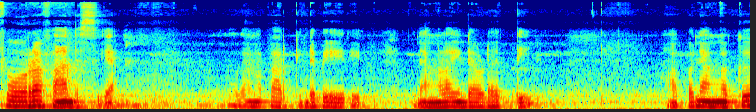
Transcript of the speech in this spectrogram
ഫ്ലോറ ഫാന്റസിയ അതാണ് പാർക്കിന്റെ പേര്. ഞങ്ങൾ അതിന്റെ അവിടെ എത്തി. അപ്പോൾ ഞങ്ങൾക്ക്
